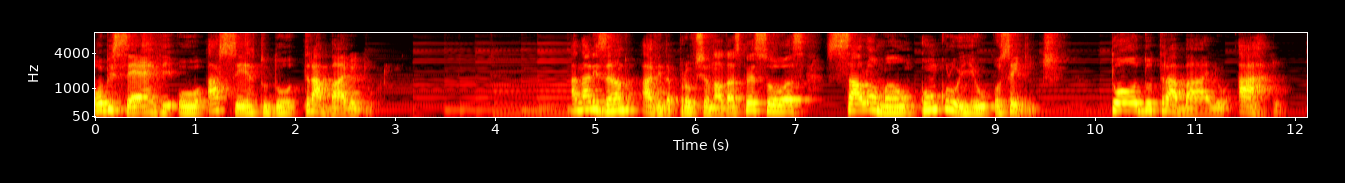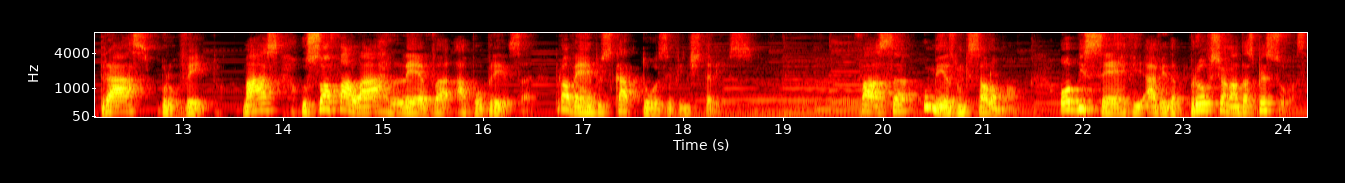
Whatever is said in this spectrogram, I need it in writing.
Observe o acerto do trabalho duro. Analisando a vida profissional das pessoas, Salomão concluiu o seguinte: todo trabalho árduo traz proveito, mas o só falar leva à pobreza. Provérbios 14, 23. Faça o mesmo que Salomão. Observe a vida profissional das pessoas.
